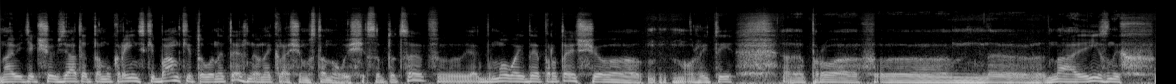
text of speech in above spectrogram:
Навіть якщо взяти там українські банки, то вони теж не в найкращому становищі. Тобто, це е, якби мова йде про те, що може йти е, про е, на різних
